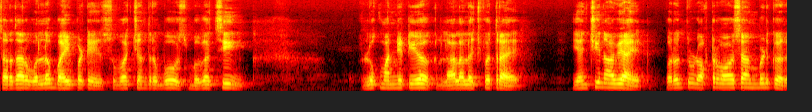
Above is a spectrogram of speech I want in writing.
सरदार वल्लभभाई पटेल सुभाषचंद्र बोस भगतसिंग लोकमान्य टिळक लाला लजपतराय यांची नावे आहेत. परंतु डॉक्टर बाबासाहेब आंबेडकर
